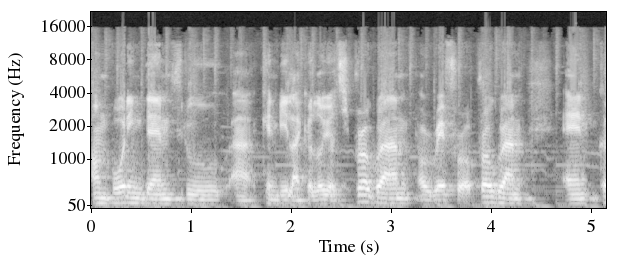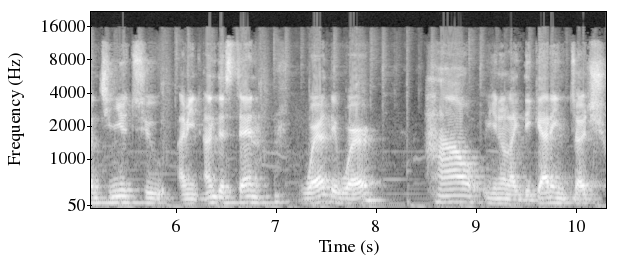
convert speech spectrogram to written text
onboarding them through uh, can be like a loyalty program or referral program and continue to, I mean, understand where they were, how, you know, like they got in touch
